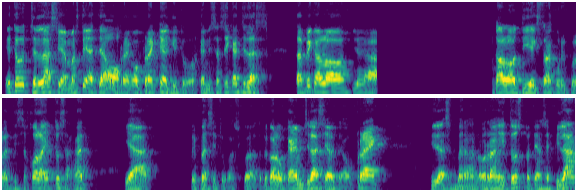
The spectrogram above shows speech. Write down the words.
itu jelas ya mesti ada oh. oprek-opreknya gitu organisasi kan jelas tapi kalau ya kalau di ekstrakurikuler di sekolah itu sangat ya bebas itu ke sekolah. Tapi kalau UKM jelas ya udah oprek, tidak sembarangan orang itu seperti yang saya bilang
